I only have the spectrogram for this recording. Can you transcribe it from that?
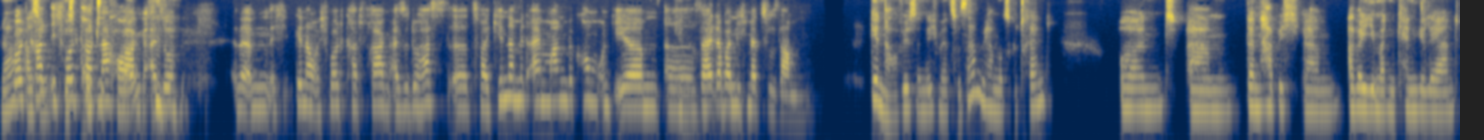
Ne? Ich wollte also grad- ich fürs wollte gerade nachfragen. Also, ähm, ich, genau, ich wollte gerade fragen. Also, du hast äh, zwei Kinder mit einem Mann bekommen und ihr äh, Genau. seid aber nicht mehr zusammen. Genau, wir sind nicht mehr zusammen, wir haben uns getrennt. Und ähm, dann habe ich ähm, aber jemanden kennengelernt,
